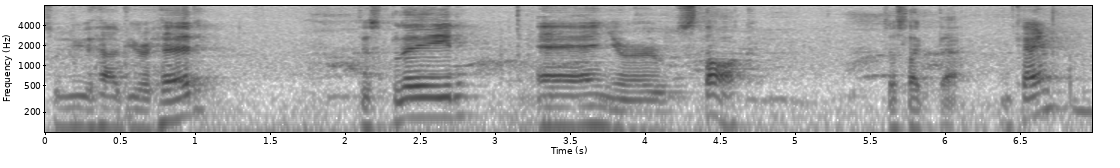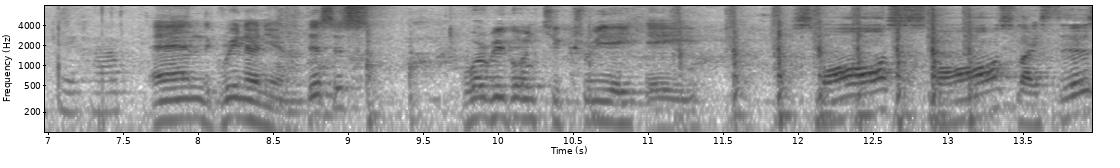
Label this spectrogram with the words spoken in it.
So you have your head displayed and your stalk, just like that. Okay. โอเคครับ and the green onion. This is where we're going to create a small, small slices.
